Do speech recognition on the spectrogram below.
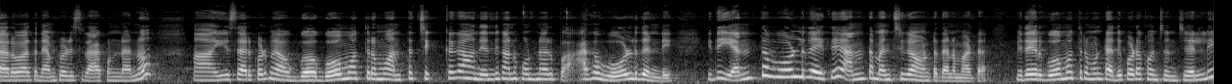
తర్వాత నెమటోడిస్ రాకుండాను ఈసారి కూడా మేము గో గోమూత్రము అంత చిక్కగా ఉంది. ఎందుకు అనుకుంటున్నారు? బాగా ఓల్డ్ అండి. ఇది ఎంత ఓల్డ్ది అయితే అంత మంచిగా ఉంటుంది అనమాట మీ దగ్గర గోమూత్రం ఉంటే అది కూడా కొంచెం జల్లి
